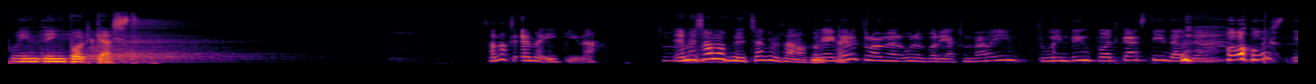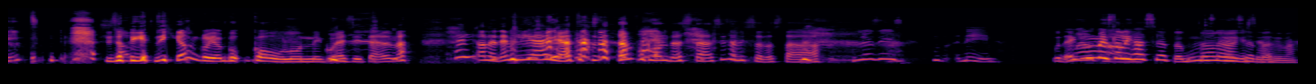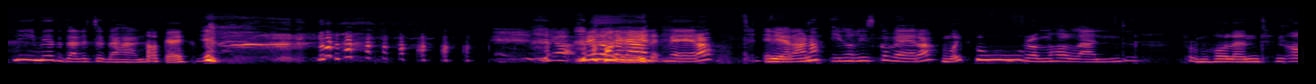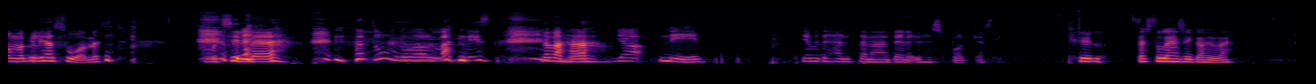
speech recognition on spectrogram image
Twin Thing Podcast. Sanoks emme ikinä? Emme sanot nyt, sä kyllä sanot Okei, nyt. tervetuloa meidän uuden podijakson pariin, Twin Thing podcastiin. Täällä teidän hostit. Siis oikeesti ihan kuin joku koulun niin kuin esitelmä. Hei, olen Emilia ja tästä puhun tästä sisällissodasta. No siis, mut, niin. Mutta ei mun mielestä oli ihan söpö. Mun mielestä oli oikeesti ihan söpö. hyvä. Niin, mietitään nyt se tähän. Okei. Ja meillä on tänään Veera. Eli Vieraana. Isosisko Veera Moikku! from Holland. From Holland. No, oon mä kyllä ihan Suomesta. Mut silleen, No tullut Hollandista. no vähän. Ja niin. Ja me tehdään nyt tänään teille yhdessä podcast. Kyllä. Tästä tulee ihan sika hyvä.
